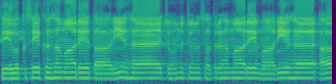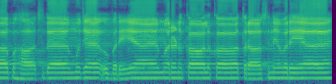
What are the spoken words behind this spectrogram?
ਸੇਵਕ ਸਿਖ ਹਮਾਰੇ ਤਾਰੀ ਹੈ, ਚੁਨ ਚੁਨ ਸਤਰ ਹਮਾਰੇ ਮਾਰੀ ਹੈ, ਆਪ ਹਾਥ ਦੇ ਮੁਝੇ ਉਬਰਿਆ ਮਰਨ ਕਾਲ ਕਾ ਤਰਾਸ ਨਿਵਰਿਆ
